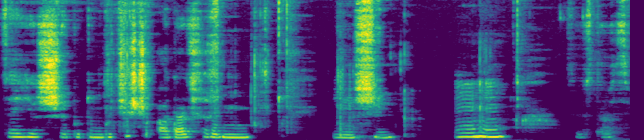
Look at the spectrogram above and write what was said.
Це я ще потім почищу, а далі робимо інший. Угу. Це стався.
